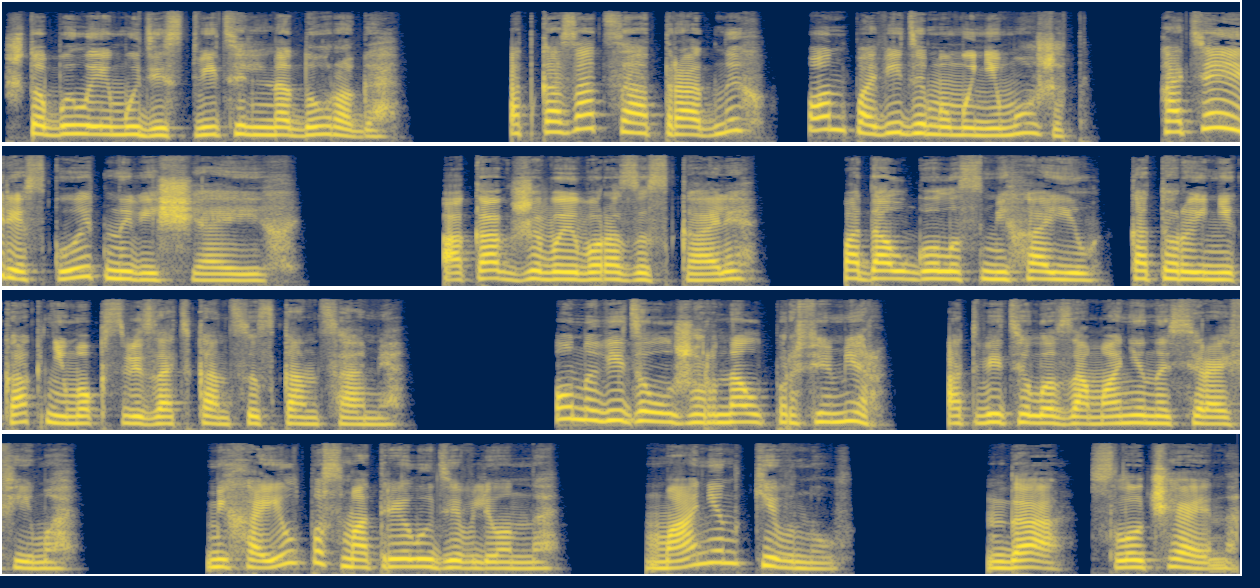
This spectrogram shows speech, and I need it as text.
что было ему действительно дорого. Отказаться от родных он, по-видимому, не может, хотя и рискует, навещая их. «А как же вы его разыскали?» — подал голос Михаил, который никак не мог связать концы с концами. Он увидел журнал «Парфюмер», — ответила за Манина Серафима. Михаил посмотрел удивленно. Манин кивнул. «Да, случайно».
